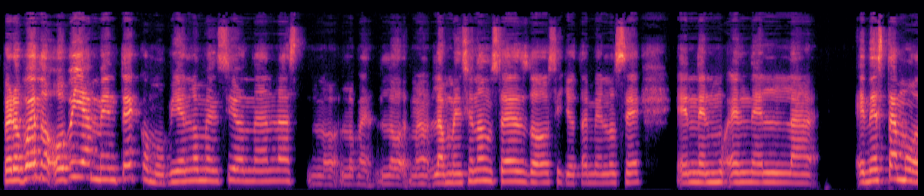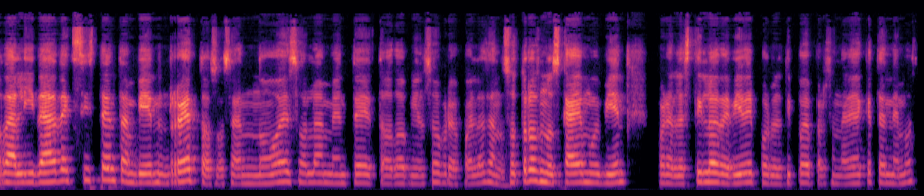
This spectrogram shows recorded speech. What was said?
Pero bueno, obviamente, como bien lo mencionan, las, lo, lo, lo, mencionan ustedes dos y yo también lo sé, en, el, en, el, la, en esta modalidad existen también retos, o sea, no es solamente todo bien sobre hojuelas, a nosotros nos cae muy bien por el estilo de vida y por el tipo de personalidad que tenemos,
